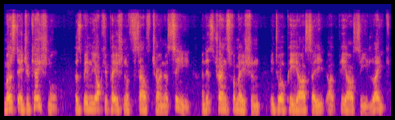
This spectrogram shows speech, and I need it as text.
Most educational has been the occupation of the South China Sea and its transformation into a PRC, a PRC lake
